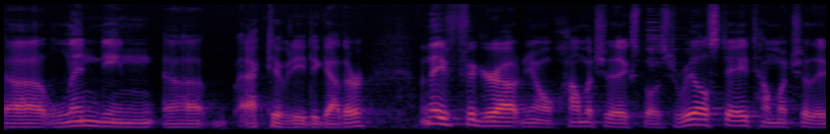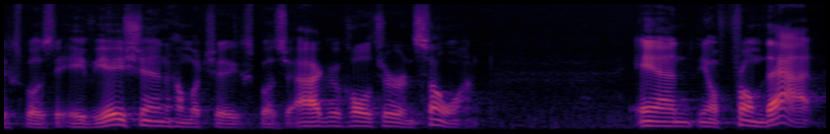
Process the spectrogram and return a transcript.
uh, lending uh, activity together, and they figure out, you know, how much are they exposed to real estate, how much are they exposed to aviation, how much are they exposed to agriculture, and so on. And you know, from that,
